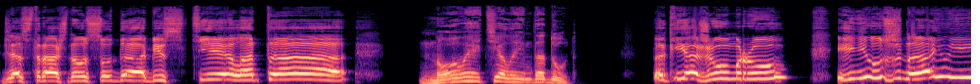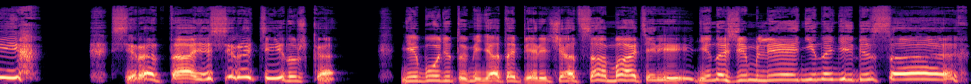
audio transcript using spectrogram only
для страшного суда без тела-то?» «Новое тело им дадут». «Так я же умру и не узнаю их! Сирота я сиротинушка!» Не будет у меня топереча отца-матери ни на земле, ни на небесах.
